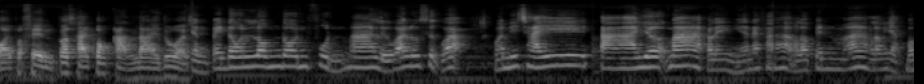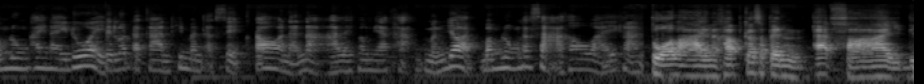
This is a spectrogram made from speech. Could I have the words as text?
ร้อยเปอร์เซ็นต์ก็ใช้ป้องกันได้ด้วย อย่างไปโดนลมโดนฝุ่นมาหรือว่ารู้สึกว่าวันนี้ใช้ตาเยอะมากอะไรอย่างเงี้ยนะคะถ้าหากเราเป็นมากเราอยากบำรุงภายในด้วย เป็นลดอาการที่มันอักเสบต้อหนาๆอะไรพวกเนี้ยค่ะ เหมือนหยอดบำรุงรักษาเข้าไว้ค่ะ ตัวลายนะครับก็จะเป็น at sign d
